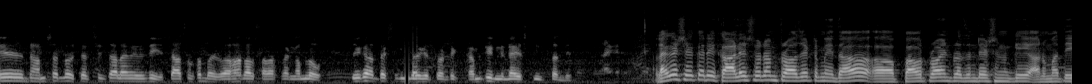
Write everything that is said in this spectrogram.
ఏ అంశంలో చర్చించాలనేది శాసనసభ వ్యవహారాల సలహా సంఘంలో స్పీకర్ అధ్యక్షతన జరిగేటువంటి కమిటీ నిర్ణయిస్తుంది. అలాగే శేఖర్ ఈ కాళేశ్వరం ప్రాజెక్ట్ మీద పవర్ పాయింట్ ప్రజెంటేషన్కి అనుమతి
